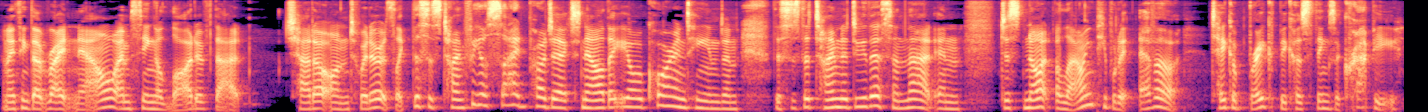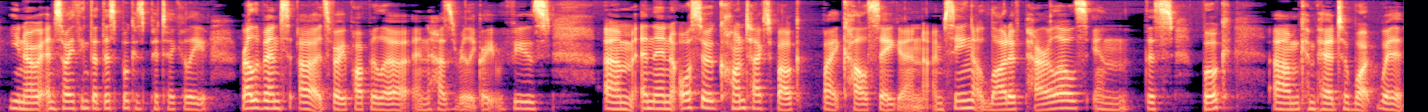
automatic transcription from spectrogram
And I think that right now I'm seeing a lot of that chatter on Twitter. It's like, this is time for your side project now that you're quarantined, and this is the time to do this and that, and just not allowing people to ever take a break because things are crappy, you know. And so I think that this book is particularly relevant. Uh, it's very popular and has really great reviews. Um, and then also Contact Bulk by Carl Sagan. I'm seeing a lot of parallels in this book um, compared to what we're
